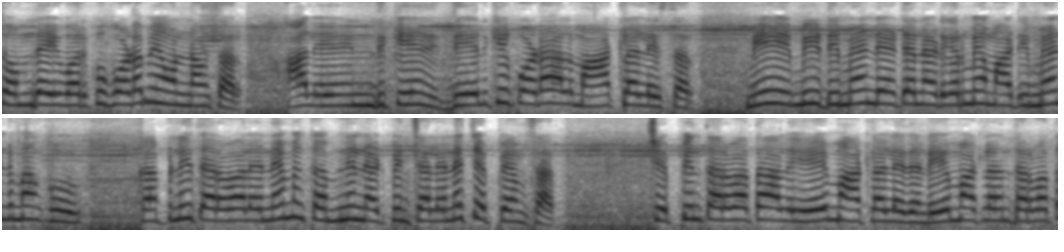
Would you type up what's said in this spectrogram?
తొమ్మిది అయ్యే వరకు కూడా మేము ఉన్నాం సార్. వాళ్ళు ఎందుకే దేనికి కూడా వాళ్ళు మాట్లాడలేదు సార్. మీ మీ డిమాండ్ ఏంటని అడిగారు. మేము ఆ డిమాండ్ మాకు కంపెనీ తెరవాలనే మేము కంపెనీ నడిపించాలనే చెప్పాము సార్. చెప్పిన తర్వాత వాళ్ళు ఏం మాట్లాడలేదండి. ఏం మాట్లాడిన తర్వాత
